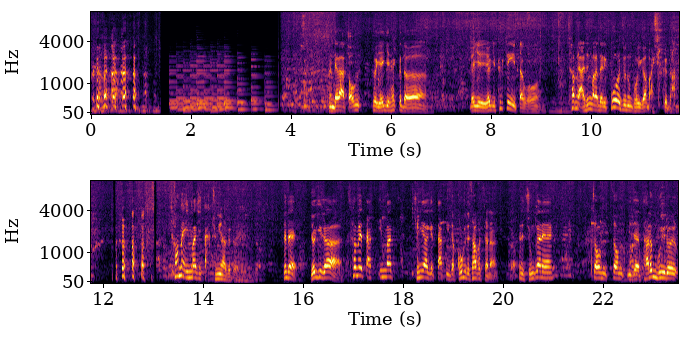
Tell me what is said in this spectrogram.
내가 아까 옴- 그 얘기를 했거든 여기 여기 특징이 있다고. 처음에 아줌마들이 구워주는 고기가 맛있거든. 처음에 입맛이 딱 중요하거든. 근데 여기가 처음에 딱 입맛 중요하게 딱 이제 고기를 잡았잖아. 근데 중간에 좀 좀 이제 다른 부위를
